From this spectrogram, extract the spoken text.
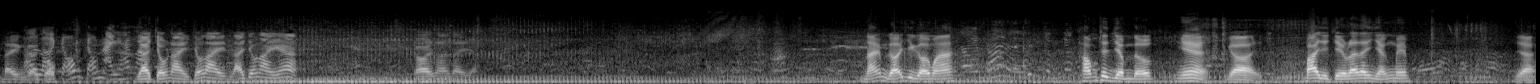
Đây Ờ, gửi cô. lại chỗ chỗ này hả dạ chỗ này chỗ này lại chỗ này nha. Rồi thôi đây dạ. nãy em gửi gì rồi mà không xin giùm được nha. Rồi 3 giờ chiều lại đây nhận em. Dạ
